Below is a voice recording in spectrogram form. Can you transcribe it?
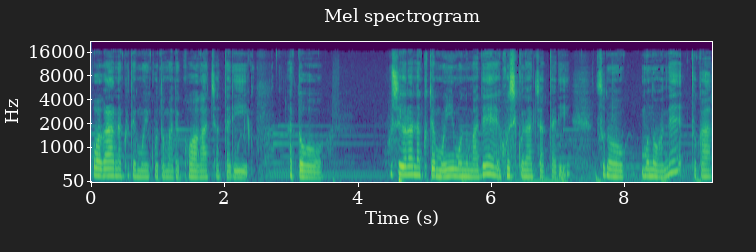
怖がらなくてもいいことまで怖がっちゃったりあと欲しがらなくてもいいものまで欲しくなっちゃったりそのものをねとか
